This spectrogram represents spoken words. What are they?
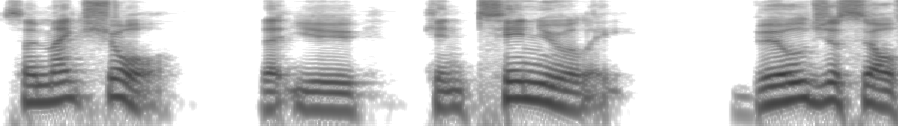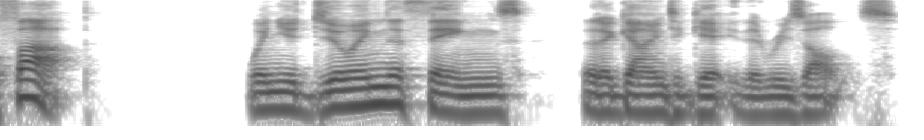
So make sure that you continually build yourself up when you're doing the things that are going to get you the results.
